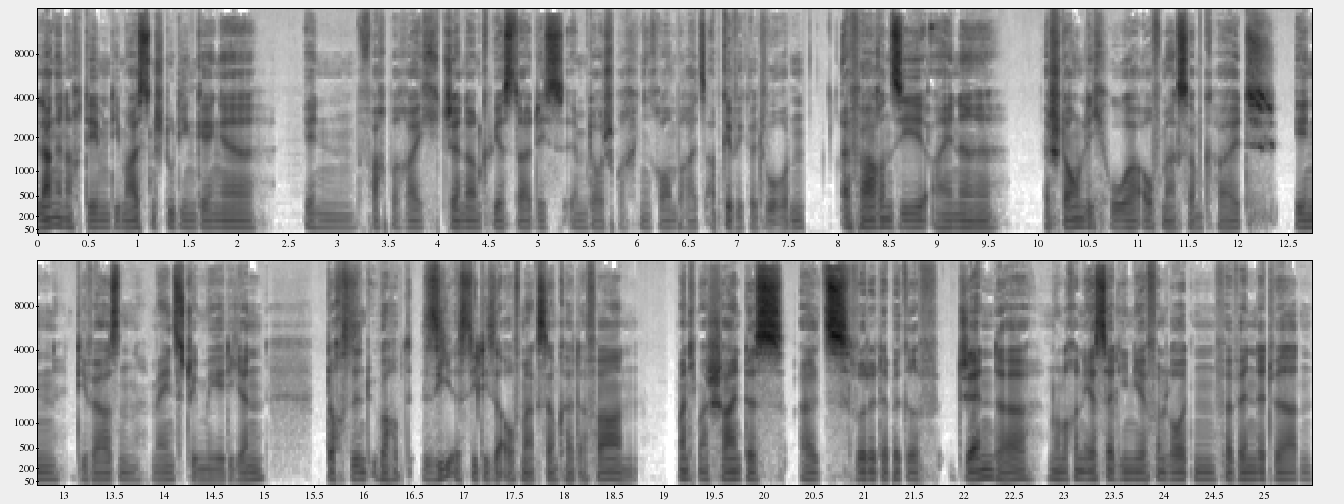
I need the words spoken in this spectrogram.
lange nachdem die meisten Studiengänge im Fachbereich Gender und Queer Studies im deutschsprachigen Raum bereits abgewickelt wurden, erfahren Sie eine erstaunlich hohe Aufmerksamkeit in diversen Mainstream-Medien, doch sind überhaupt Sie es, die diese Aufmerksamkeit erfahren. Manchmal scheint es, als würde der Begriff Gender nur noch in erster Linie von Leuten verwendet werden,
